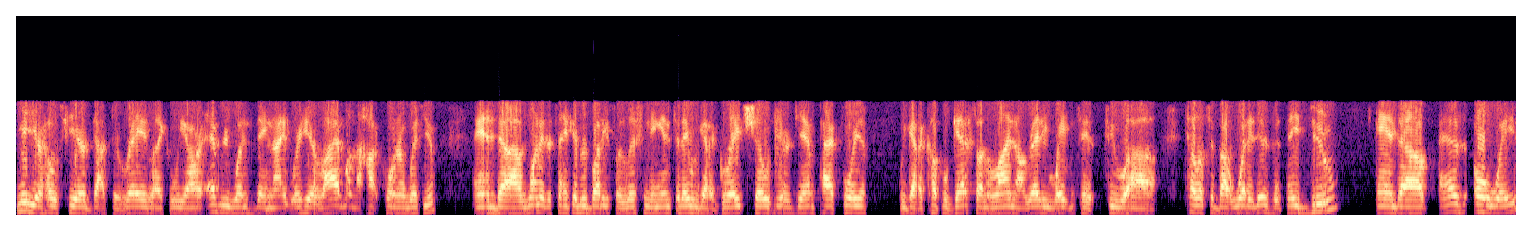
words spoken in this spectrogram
me, your host here, Dr. Ray, like we are every Wednesday night. We're here live on the Hot Corner with you. And uh, wanted to thank everybody for listening in today. We got a great show here, jam packed for you. We got a couple guests on the line already, waiting to to uh, tell us about what it is that they do and uh, as always,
